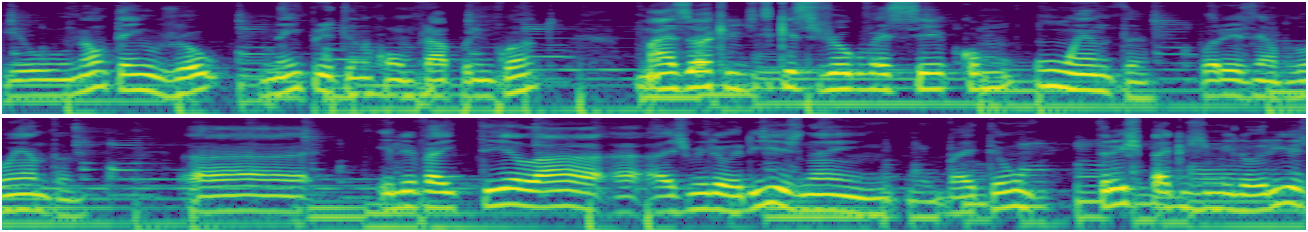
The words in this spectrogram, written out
eu não tenho o jogo, nem pretendo comprar por enquanto, mas eu acredito que esse jogo vai ser como um Anthem, por exemplo, o Anthem. Uh, ele vai ter lá as melhorias, né? Vai ter um, três packs de melhorias,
